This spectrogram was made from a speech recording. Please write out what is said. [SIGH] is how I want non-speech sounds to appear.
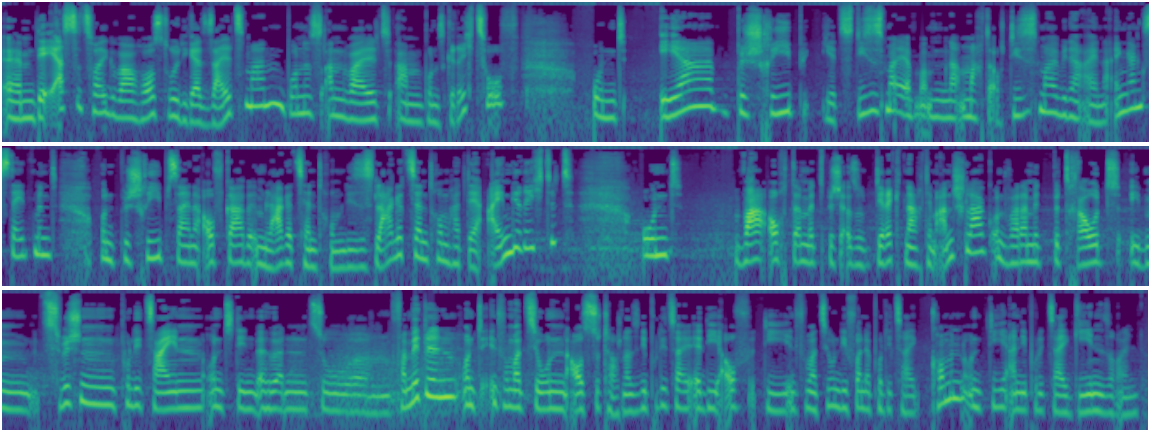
Ähm, der erste Zeuge war Horst Rüdiger Salzmann, Bundesanwalt am Bundesgerichtshof. Und er beschrieb jetzt dieses Mal, er machte auch dieses Mal wieder ein Eingangsstatement und beschrieb seine Aufgabe im Lagezentrum. Dieses Lagezentrum hat er eingerichtet und war auch damit, also direkt nach dem Anschlag und war damit betraut, eben zwischen Polizeien und den Behörden zu ähm, vermitteln und Informationen auszutauschen. Also die Polizei, äh, die auf die Informationen, die von der Polizei kommen und die an die Polizei gehen sollen.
